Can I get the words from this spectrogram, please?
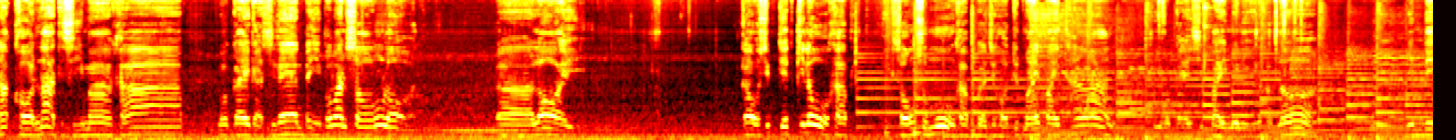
นครราชสีมาครับเบาไก่กับสิแลนไปอีกประมาณสองร้อยอ่าร้อยเก้าสิบเจ็ดกิโลครับสองชั่งครับเพื่อจะหอดจุดหมายปลายทางที่เบาไก่สิไปเมื่อนี้นะครับเนาะนี่ยินดี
